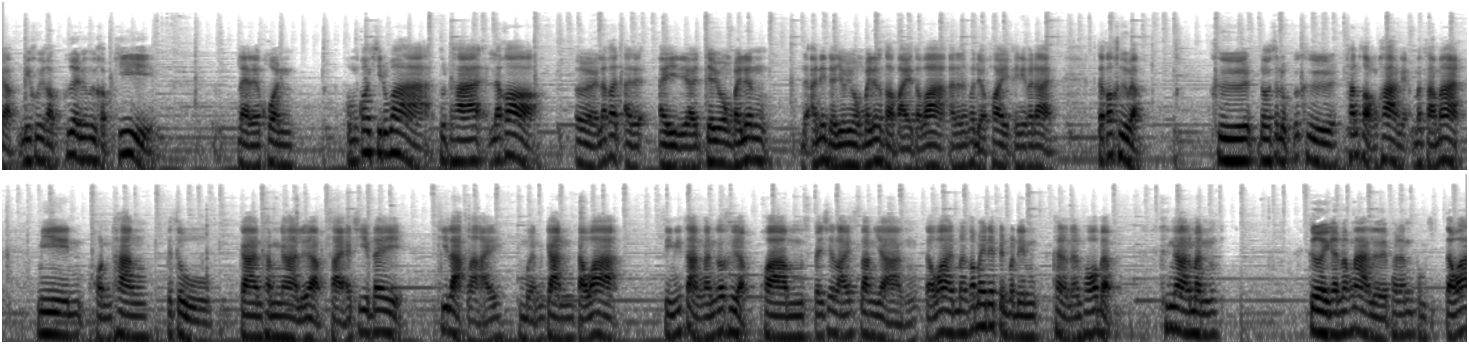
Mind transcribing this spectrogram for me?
แบบมีคุยกับเพื่อนมีคุยกับพี่ หลายๆคน ผมก็คิดว่าสุดท้ายแล้วก็เออแล้วก็อาจจะไอเดี๋ยวจะโยงไปเรื่องอันนี้เดี๋ยวโยงไปเรื่องต่อไปแต่ว่าอันนั้นก็เดี๋ยวค่อยอันนี้ก็ได้ แต่ก็คือแบบ คือโดยสรุปก็คือทั้งสองภาคเนี่ยมันสามารถมีหนทางไปสู่การทำงานหรือแบบสายอาชีพได้ที่หลากหลายเหมือนกัน แต่ว่าสิ่งที่ต่างกันก็คือแบบความ specialize บางอย่าง แต่ว่ามันก็ไม่ได้เป็นประเด็นขนาดนั้น เพราะว่าแบบคืองานมันเกยกันมากๆเลยเพราะนั้นผมแต่ว่า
